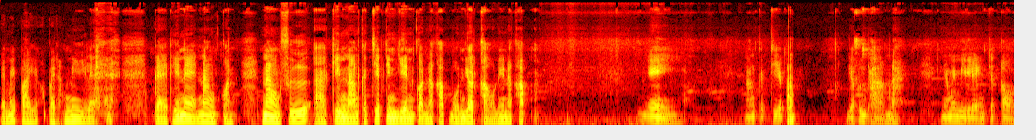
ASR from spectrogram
แต่ไม่ไปเอาไปทางนี้แหละ แต่ที่แน่นั่งก่อน นั่งซื้ออกินน้ำกระเจี๊ยบเย็นๆก่อนนะครับ บนยอดเขานี่นะครับนี่น้ำกระเจี๊ยบอย่าเพิ่งถามนะ ยังไม่มีแรงจะตอบ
